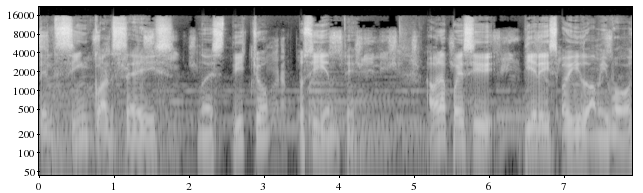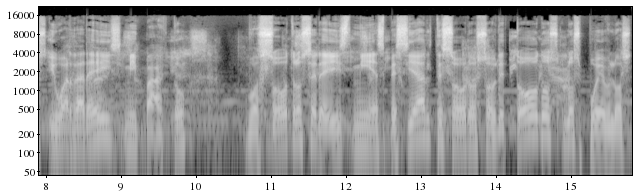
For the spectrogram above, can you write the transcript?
del 5 al 6, nos es dicho lo siguiente. Ahora pues si diereis oído a mi voz y guardaréis mi pacto, vosotros seréis mi especial tesoro sobre todos los pueblos,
